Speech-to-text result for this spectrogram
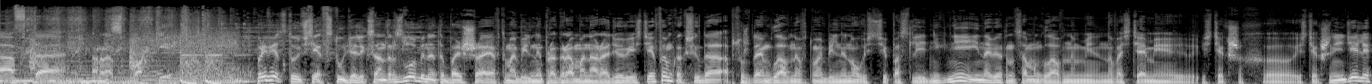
Авторазборки. Приветствую всех в студии Александр Злобин. Это большая автомобильная программа на радио Вести ФМ. Как всегда, обсуждаем главные автомобильные новости последних дней. И, наверное, самыми главными новостями истекших, э, истекшей недели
